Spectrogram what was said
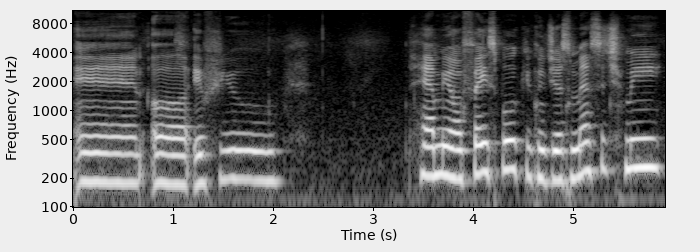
And uh, if you have me on Facebook. You can just message me.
